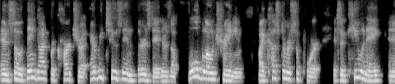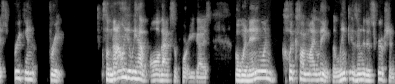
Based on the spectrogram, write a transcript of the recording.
And so thank God for Kartra. Every Tuesday and Thursday, there's a full-blown training by customer support. It's a Q&A and it's freaking free. So not only do we have all that support, you guys, but when anyone clicks on my link, the link is in the description,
